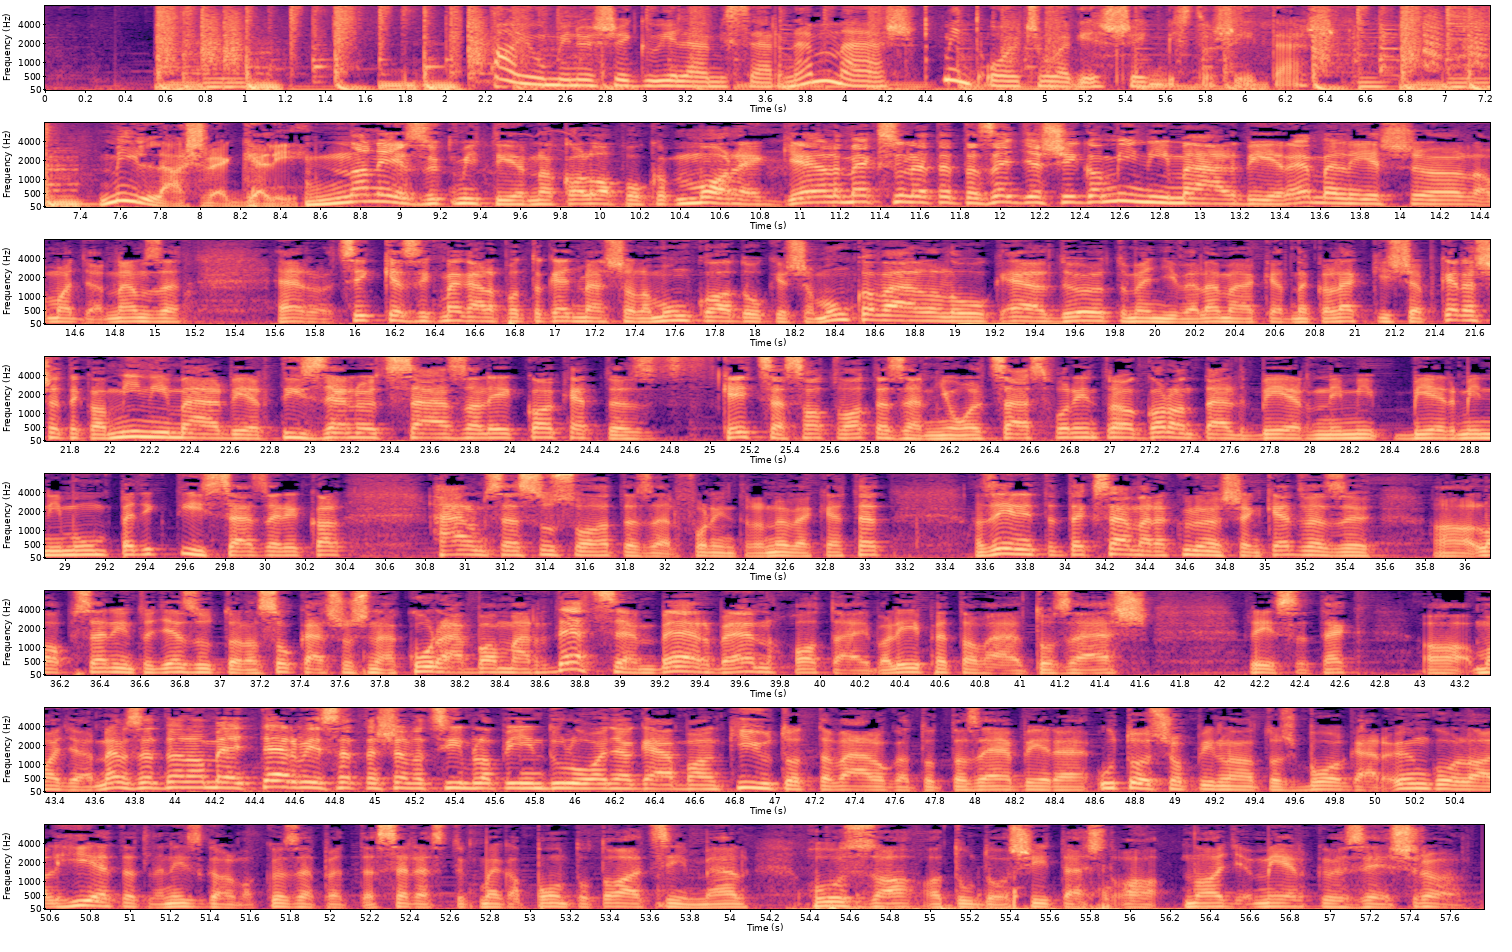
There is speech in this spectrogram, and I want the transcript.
A jó minőségű élelmiszer nem más, mint olcsó egészségbiztosítás. Millás reggeli. Na nézzük, mit írnak a lapok ma reggel. Megszületett az egyesség a minimálbér emelésről, a Magyar Nemzet erről cikkezik, megállapodtak egymással a munkaadók és a munkavállalók, eldőlt, mennyivel emelkednek a legkisebb keresetek, a minimálbér 15%-kal 266.800 forintra, a garantált bérnimi, bérminimum pedig 10%-kal 326 ezer forintra növekedhet. Az érintettek számára különösen kedvező a lap szerint, hogy ezúttal a szokásosnál korábban már decemberben hatályba léphet a változás. Részletek a Magyar Nemzetben, amely természetesen a címlapi induló anyagában kijutott a válogatott az EB-re. Utolsó pillanatos bolgár öngollal, hihetetlen izgalma közepette szereztük meg a pontot alcímmel, hozza a tudósítást a nagy mérkőzésről.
